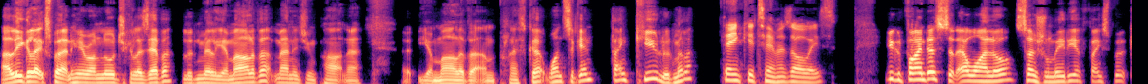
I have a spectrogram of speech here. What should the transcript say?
Our legal expert here on Logical as ever, Ludmila Yamalova, managing partner at Yamalova and Plewka. Once again, thank you, Ludmila. Thank you, Tim, as always. You can find us at LY Law, social media, Facebook,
